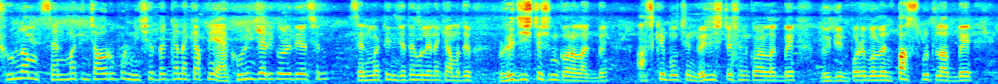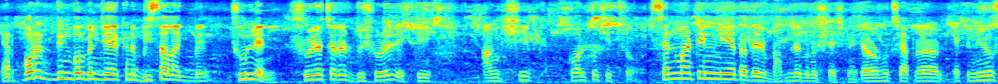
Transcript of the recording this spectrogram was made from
শুনলাম সেন্ট মার্টিন যাওয়ার উপর নিষেধাজ্ঞা নাকি আপনি এখনই জারি করে দিয়েছেন? সেন্ট মার্টিন যেতে হলে নাকি আমাদের রেজিস্ট্রেশন করা লাগবে। আজকে বলছেন রেজিস্ট্রেশন করা লাগবে দুই দিন পরে বলবেন পাসপোর্ট লাগবে এর পরের দিন বলবেন যে এখানে ভিসা লাগবে। শুনলেন স্বৈরাচারের দূষরের একটি আংশিক কল্পচিত্র। সেন্ট মার্টিন নিয়ে তাদের ভাবনার কোনো শেষ নেই, কারণ হচ্ছে আপনারা একটা নিউজ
